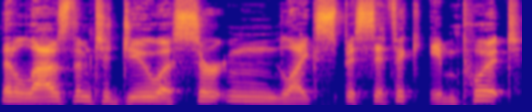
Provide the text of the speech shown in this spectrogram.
that allows them to do a certain like specific input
